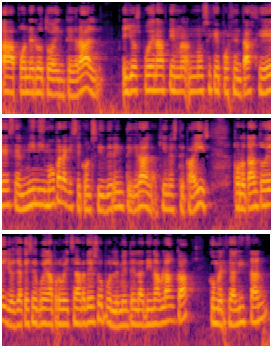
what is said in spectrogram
a ponerlo todo integral. Ellos pueden hacer no sé qué porcentaje es el mínimo para que se considere integral aquí en este país. Por lo tanto, ellos, ya que se pueden aprovechar de eso, pues le meten la tina blanca, comercializan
